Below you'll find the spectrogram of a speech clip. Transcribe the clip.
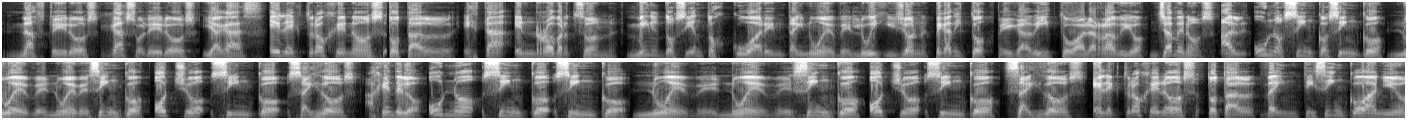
nafteros, gasoleros y a gas, Electrógenos Total. Está en Robertson, 1249 Luis Guillón, pegadito, pegadito a la radio. Llámenos al 155-995-8562. Agéndelo, 155-995-8562. Electrógenos Total, 25 años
